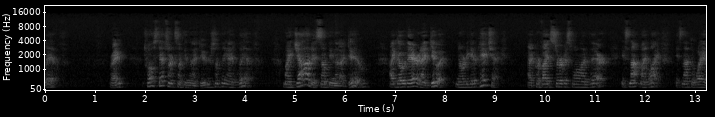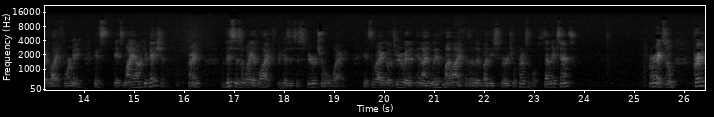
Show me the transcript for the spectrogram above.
live, right? 12 steps aren't something that I do, they're something I live. My job is something that I do. I go there and I do it in order to get a paycheck. I provide service while I'm there. It's not my life. It's not the way of life for me. It's it's my occupation, right? This is a way of life because it's a spiritual way. It's the way I go through and I live my life as I live by these spiritual principles. Does that make sense? All right, so pray.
